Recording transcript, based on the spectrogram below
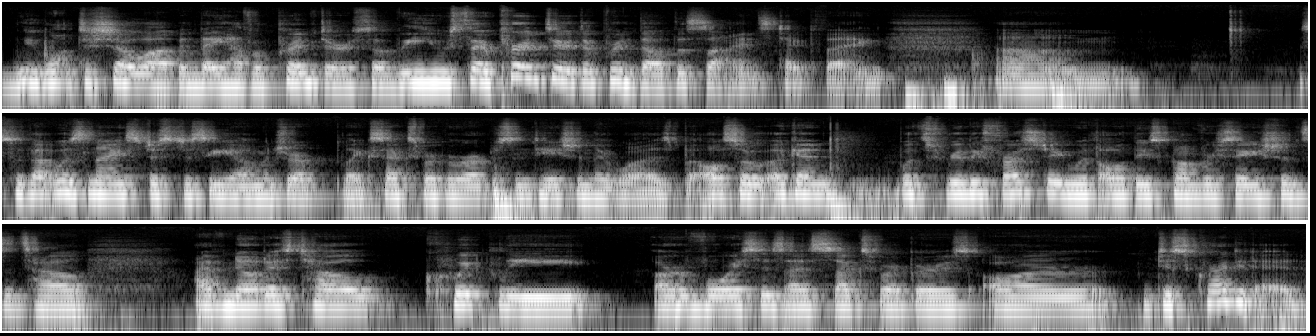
we want to show up, and they have a printer, so we use their printer to print out the signs, type thing. Um, so that was nice just to see how much rep- like sex worker representation there was. But also, again, what's really frustrating with all these conversations is how I've noticed how quickly our voices as sex workers are discredited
